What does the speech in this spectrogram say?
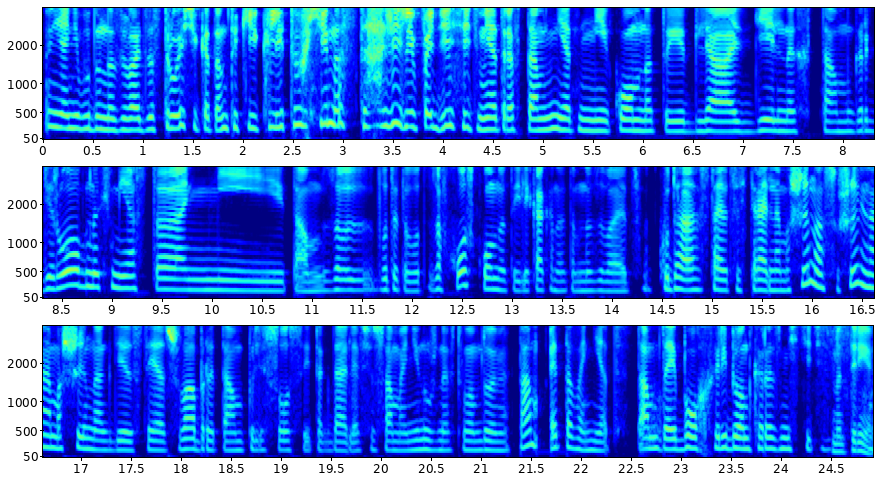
ну, я не буду называть застройщика, там такие клетухи наставили по 10 метров, там нет ни комнаты для отдельных там гардеробных места, ни там за, вот это вот завхоз комнаты или как она там называется, куда ставится стиральная машина, сушильная машина, где стоят швабры, там пылесосы и так далее, все самое ненужное в твоем доме. Там этого нет. Там, дай бог, ребенка разместить. Смотри,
